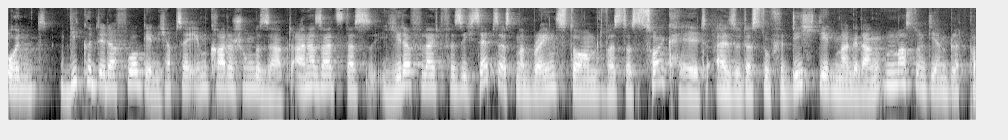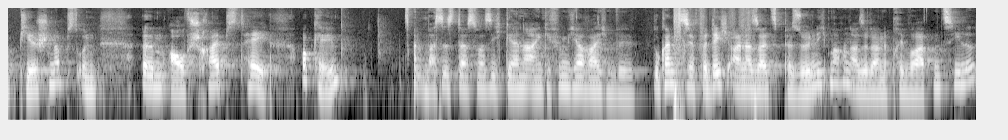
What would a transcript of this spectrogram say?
Und wie könnt ihr da vorgehen? Ich habe es ja eben gerade schon gesagt. Einerseits, dass jeder vielleicht für sich selbst erstmal brainstormt, was das Zeug hält. Also, dass du für dich dir mal Gedanken machst und dir ein Blatt Papier schnappst und ähm, aufschreibst, hey, okay, was ist das, was ich gerne eigentlich für mich erreichen will? Du kannst es ja für dich einerseits persönlich machen, also deine privaten Ziele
